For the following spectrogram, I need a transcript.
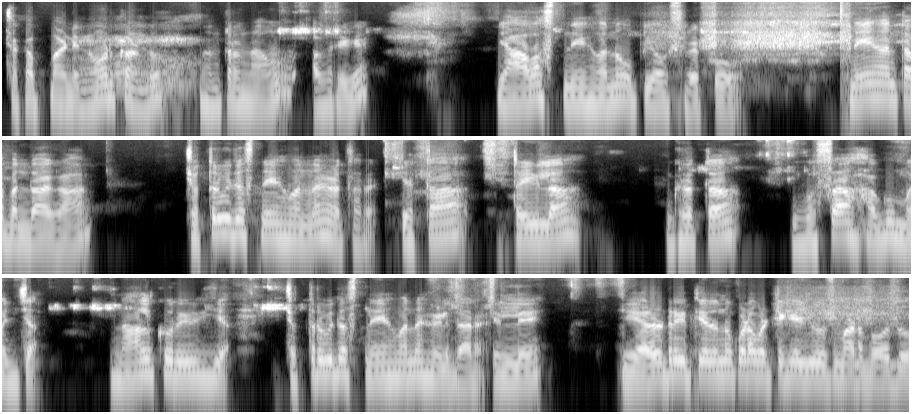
ಚೆಕಪ್ ಮಾಡಿ ನೋಡ್ಕೊಂಡು ನಂತರ ನಾವು ಅವರಿಗೆ ಯಾವ ಸ್ನೇಹವನ್ನು ಉಪಯೋಗಿಸ್ಬೇಕು. ಸ್ನೇಹ ಅಂತ ಬಂದಾಗ ಚತುರ್ವಿಧ ಸ್ನೇಹವನ್ನ ಹೇಳ್ತಾರೆ. ಯಥಾ, ತೈಲ, ಘೃತ, ವಸ ಹಾಗೂ ಮಜ್ಜ. ನಾಲ್ಕು ರೀತಿಯ ಚತುರ್ವಿಧ ಸ್ನೇಹವನ್ನ ಹೇಳಿದ್ದಾರೆ. ಇಲ್ಲಿ ಎರಡು ರೀತಿಯದನ್ನು ಕೂಡ ಒಟ್ಟಿಗೆ ಯೂಸ್ ಮಾಡಬಹುದು.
